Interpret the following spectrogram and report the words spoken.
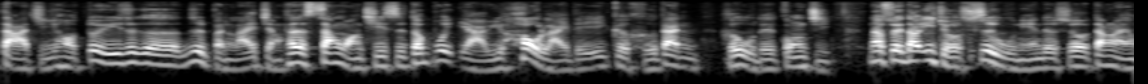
打击哈，对于这个日本来讲，它的伤亡其实都不亚于后来的一个核弹核武的攻击。那所以到一九四五年的时候，当然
